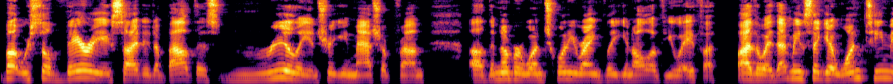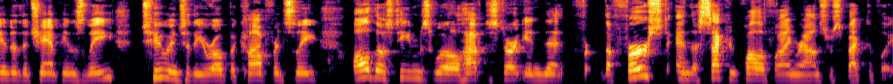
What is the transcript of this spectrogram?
But we're still very excited about this really intriguing matchup from uh, the number 120 ranked league in all of UEFA. By the way, that means they get one team into the Champions League, two into the Europa Conference League. All those teams will have to start in the, the first and the second qualifying rounds, respectively.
